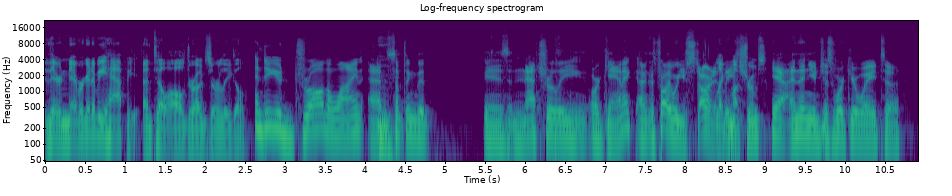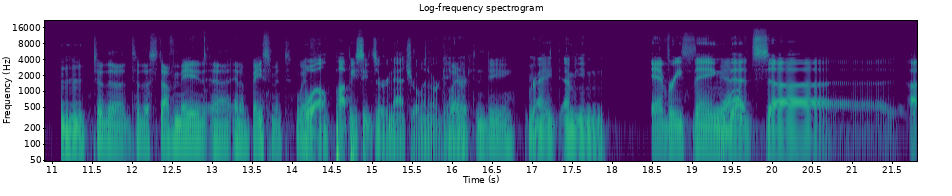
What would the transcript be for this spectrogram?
They're never going to be happy until all drugs are legal. And do you draw the line at something that is naturally organic? I mean, that's probably where you start. At Like least. mushrooms? Yeah, and then you just work your way to to the to the stuff made uh, in a basement with well, poppy seeds are natural and organic, Claritin D. right? I mean, everything Yeah. that's uh, uh,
